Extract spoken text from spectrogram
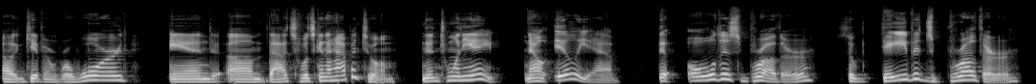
uh, given reward, and um, that's what's going to happen to him. And then 28. Now, Eliab, the oldest brother, so David's brother,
